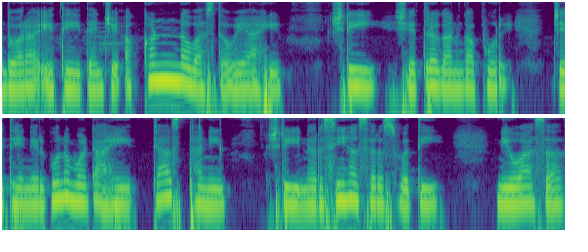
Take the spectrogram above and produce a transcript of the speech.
द्वारा येथे त्यांचे अखंड वास्तव्य आहे. श्री क्षेत्र गाणगापूर जेथे निर्गुण मठ आहे त्या स्थानी श्री नरसिंह सरस्वती निवासास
